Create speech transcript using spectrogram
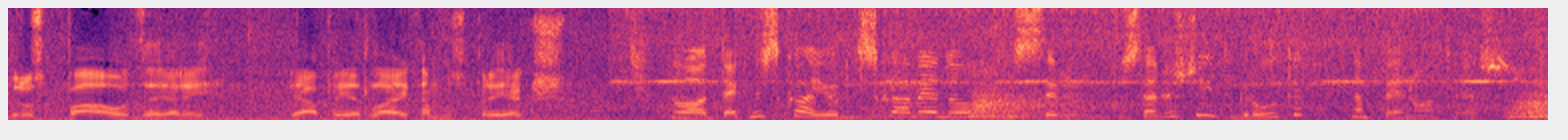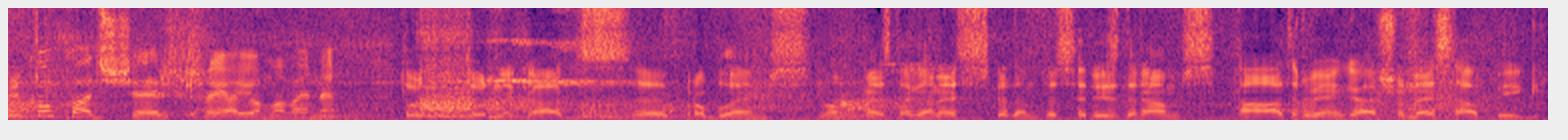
drusku paudzei arī, jāpaiet laikam uz priekšu. No tehniskā, juridiskā viedokļa tas ir sarežģīti, grūti apvienoties. Ir kaut kāda šķēršļa šajā jomā vai ne? Tur, tur nekādas uh, problēmas nu, mēs tā kā nesaskatām. Tas ir izdarāms ātri, vienkārši un nesāpīgi.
